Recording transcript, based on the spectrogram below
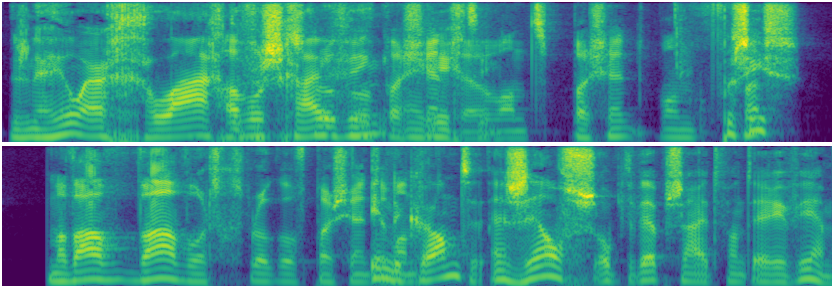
Dus een heel erg gelaagde verschuiving over patiënten, richting. Want patiënt, want Precies. Maar waar, waar wordt gesproken over patiënten? In de kranten en zelfs op de website van het RIVM.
